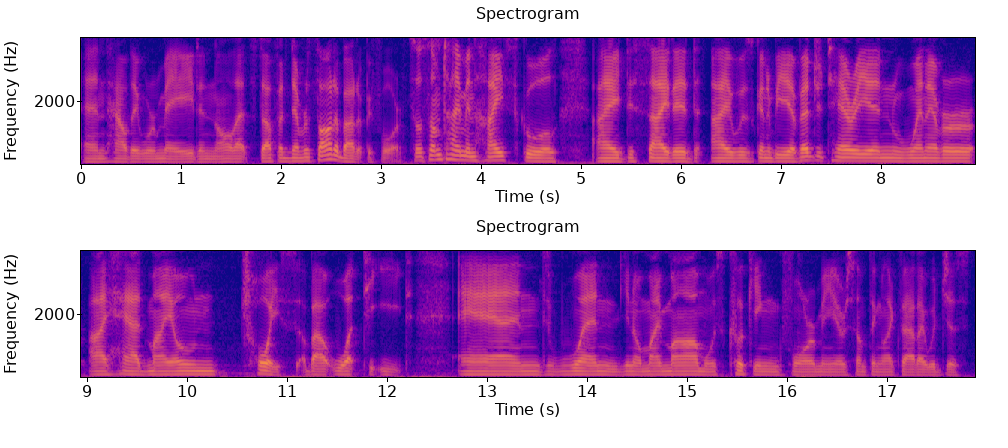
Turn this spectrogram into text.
and how they were made, and all that stuff. I'd never thought about it before. So, sometime in high school, I decided I was going to be a vegetarian whenever I had my own choice about what to eat and when you know my mom was cooking for me or something like that i would just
